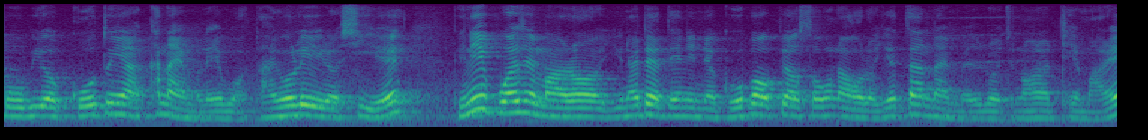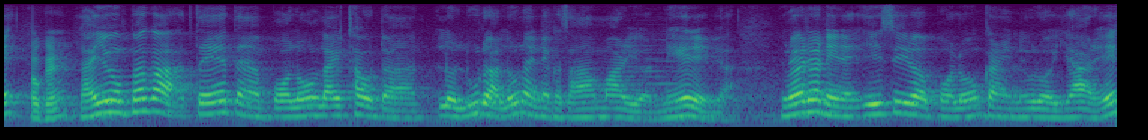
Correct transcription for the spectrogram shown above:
ပို့ပြီးတော့ဂိုးသွင်းရခက်နိုင်မလဲပေါ့ဒါမျိုးလေးတွေတော့ရှိတယ် ဒီဒီနေ့ပွဲစဉ်မှာတော့ United အသင်းအနေနဲ့ဂိုးပေါက်ပျောက်ဆုံးတာကိုတော့ရပ်တန့်နိုင်မယ်လို့တော့ကျွန်တော်တို့ထင်ပါတယ်ဟုတ်ကဲ့လိုင်ယွန်ဘက်ကအသေးအတန်ဘောလုံးလိုက်ထောက်တာအဲ့လိုလူတာလုံးနိုင်တဲ့ကစားသမားတွေရောနဲတယ်ဗျ United အနေနဲ့ AC တော့ဘောလုံးကင်လို့တော့ရတယ်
